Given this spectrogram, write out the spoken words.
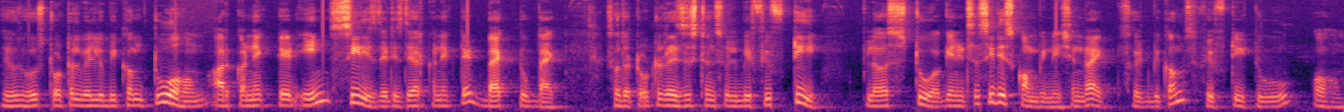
whose total value become 2 ohm are connected in series that is they are connected back to back. So, the total resistance will be 50 plus 2 again it is a series combination right. So, it becomes 52 ohm.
